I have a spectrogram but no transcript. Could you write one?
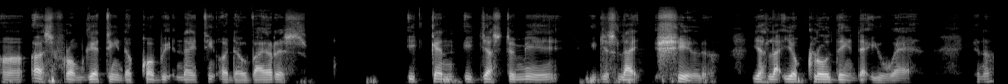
uh, us from getting the COVID-19 or the virus. It can, it just to me, it just like shield, just like your clothing that you wear, you know.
